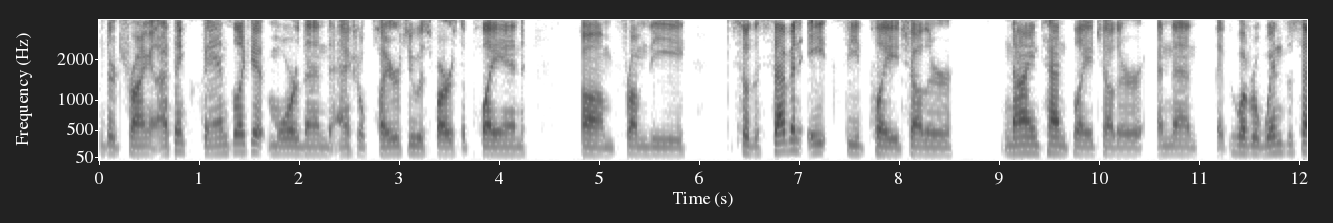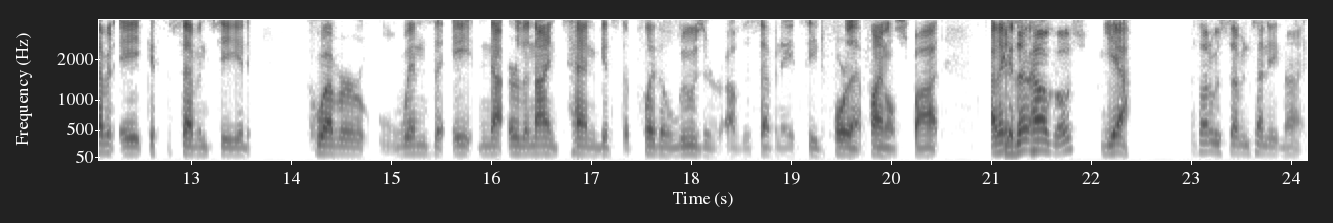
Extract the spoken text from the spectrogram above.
They're trying it. I think fans like it more than the actual players do as far as the play in um, from the so the 7 8 seed play each other, 9 10 play each other and then whoever wins the 7 8 gets the 7 seed whoever wins the eight or the nine ten gets to play the loser of the seven eight seed for that final spot. I think is that how it goes? Yeah, I thought it was seven ten eight nine.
